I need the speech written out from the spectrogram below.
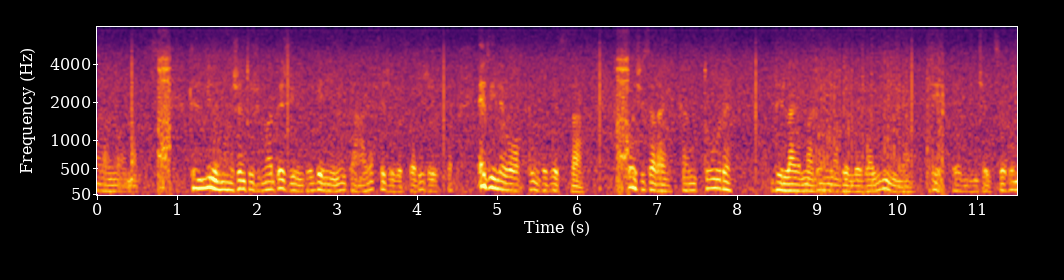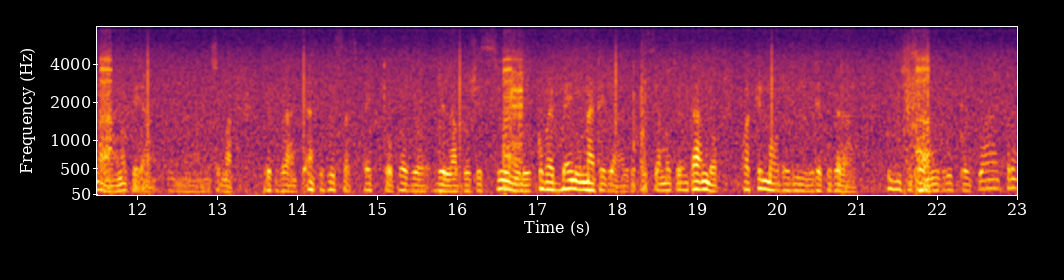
Alan Lomax che nel 1955 venne in Italia, fece questa ricerca e rilevò appunto questa. Poi ci sarà il cantore della Madonna delle Galline che è Vincenzo Romano che ha insomma anche, questo aspetto proprio della processione come beni immateriali che stiamo tentando in qualche modo di recuperare quindi ci sarà un gruppo il 4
